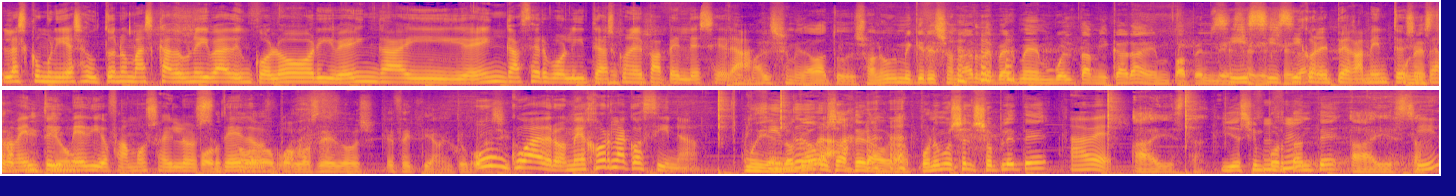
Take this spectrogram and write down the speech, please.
las comunidades autónomas, cada una iba de un color y venga y venga a hacer bolitas con el papel de Qué seda. mal se me daba todo eso. Algo me quiere sonar de verme envuelta mi cara en papel de Sí, sí, sí, con el pegamento, un ese pegamento y medio famoso ahí los por dedos. todo, por los dedos, efectivamente. Un, Un cuadro, mejor la cocina. Muy bien, sin lo que duda. vamos a hacer ahora, ponemos el soplete A ver, Ahí está. Y es importante, ahí está. Sí.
